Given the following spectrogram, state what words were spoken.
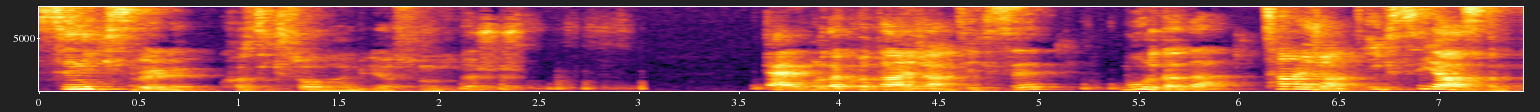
sin x bölü cos x olduğunu biliyorsunuzdur. Yani burada kotanjant x'i, burada da tanjant x'i yazdım.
